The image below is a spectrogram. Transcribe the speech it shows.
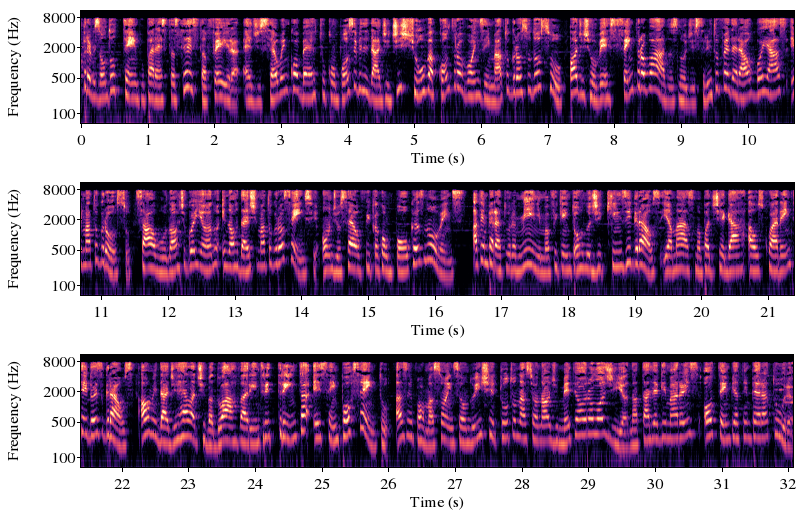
previsão do tempo para esta sexta-feira é de céu encoberto com possibilidade de chuva com trovões em Mato Grosso do Sul. Pode chover sem trovoadas no Distrito Federal, Goiás e Mato Grosso, salvo o norte goiano e nordeste mato-grossense, onde o céu fica com poucas nuvens. A temperatura mínima fica em torno de 15 graus e a máxima pode chegar aos 42 graus. A umidade relativa do ar varia entre 30 e 100%. As informações são do Instituto Nacional de Meteorologia, na Natália Guimarães, o tempo e a temperatura.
